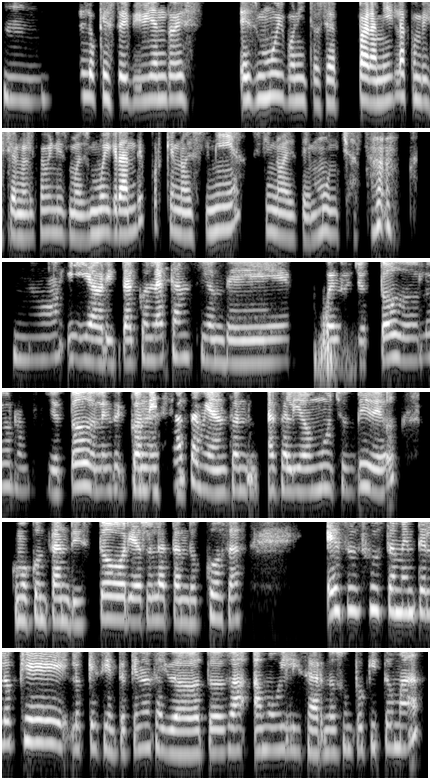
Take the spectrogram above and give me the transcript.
mm, Lo que estoy viviendo es, es muy bonito. O sea, para mí la convicción del feminismo es muy grande porque no es mía, sino es de muchas. no, y ahorita con la canción de, bueno, yo todo lo rompo, yo todo lo con Ah, esta sí, también han, ha salido muchos videos como contando historias, relatando cosas. Eso es justamente lo que, lo que siento que nos ha ayudado a todos a, a movilizarnos un poquito más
